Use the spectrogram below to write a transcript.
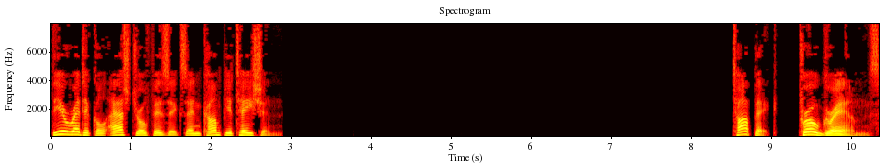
theoretical astrophysics and computation. Programs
